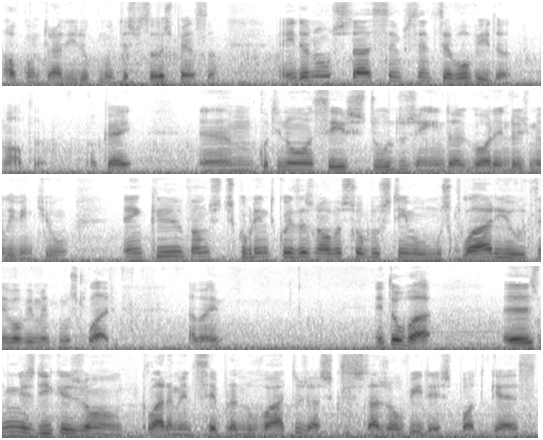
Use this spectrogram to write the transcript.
ao contrário do que muitas pessoas pensam, ainda não está 100% desenvolvida, malta ok? Um, continuam a sair estudos, ainda agora em 2021, em que vamos descobrindo coisas novas sobre o estímulo muscular e o desenvolvimento muscular. Está bem? Então vá. As minhas dicas vão claramente ser para novatos. Acho que se estás a ouvir este podcast,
